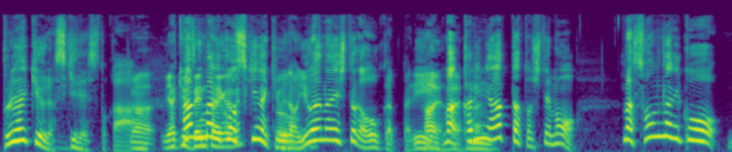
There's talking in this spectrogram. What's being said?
プロ野球が好きですとかあ野球あん全体が、ね、まりこう好きな球団を言わない人が多かったり、はいはいまあ仮にあったとしても、まあそんなにこう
